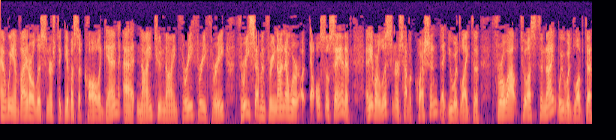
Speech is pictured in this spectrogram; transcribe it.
And we invite our listeners to give us a call again at 929-333-3739. And we're uh, also saying if any of our listeners have a question that you would like to throw out to us tonight, we would love to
